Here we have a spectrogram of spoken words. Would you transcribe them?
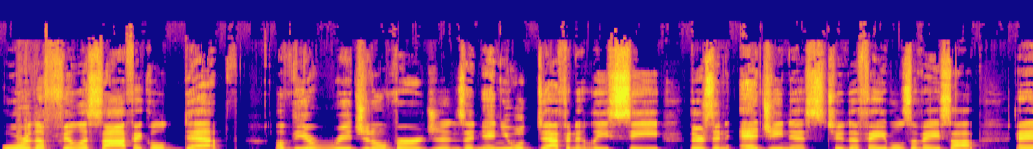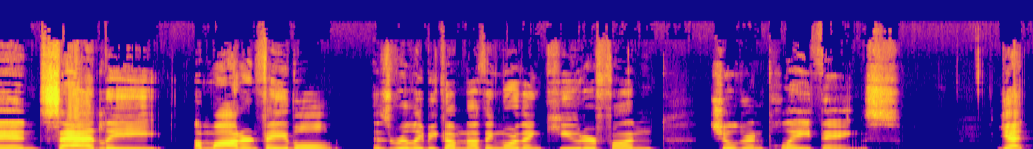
or the philosophical depth of the original virgins. And, and you will definitely see there's an edginess to the fables of Aesop. And sadly, a modern fable has really become nothing more than cute or fun children playthings. Yet,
